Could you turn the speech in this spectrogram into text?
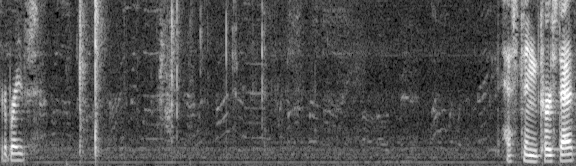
for the Braves. Heston Kjerstad,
